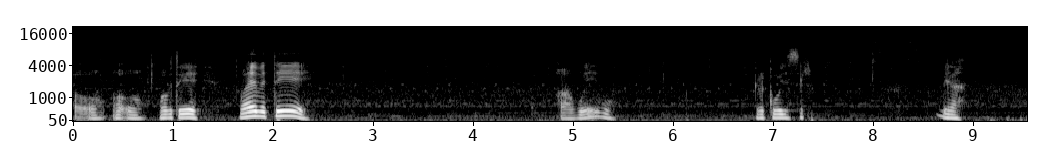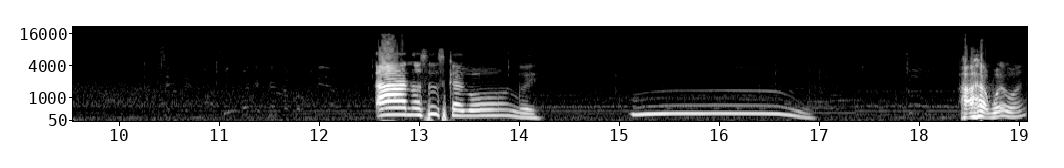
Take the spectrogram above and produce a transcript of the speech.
Oh, oh, oh, muévete, muévete. A huevo. Mira qué voy a hacer. Mira. Ah, no seas cagón, güey. Uh. Ah, huevo, eh.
